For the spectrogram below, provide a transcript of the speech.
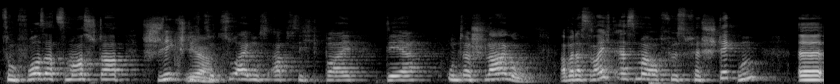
zum Vorsatzmaßstab, Schrägstrich Ja. zur Zueignungsabsicht bei der Unterschlagung. Aber das reicht erstmal auch fürs Verstecken. Äh,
